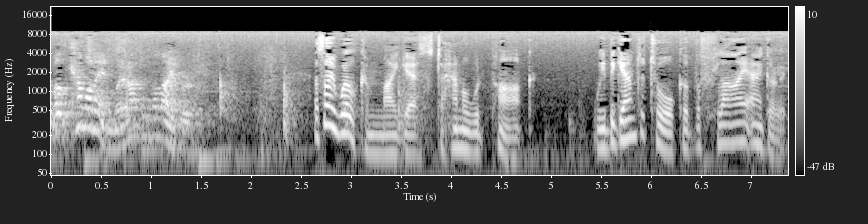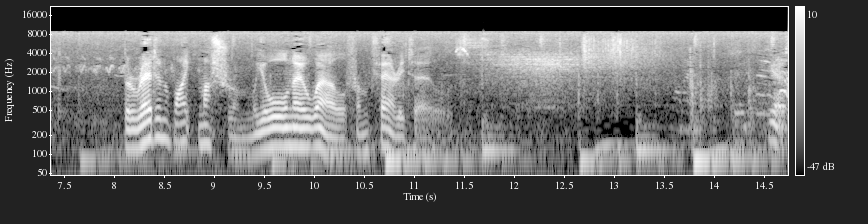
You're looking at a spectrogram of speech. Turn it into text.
Well, come on in. We're up in the library. As I welcomed my guest to Hammerwood Park, we began to talk of the fly agaric, the red and white mushroom we all know well from fairy tales. Yes.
